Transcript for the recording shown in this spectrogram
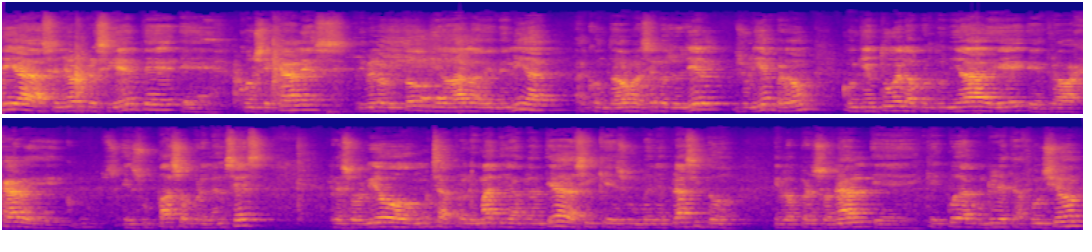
días, señor presidente, eh, concejales. Primero que todo, quiero dar la bienvenida al contador Marcelo Julien, perdón, con quien tuve la oportunidad de eh, trabajar eh, en su paso por el ANSES. Resolvió muchas problemáticas planteadas, así que es un beneplácito en lo personal que pueda cumplir esta función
